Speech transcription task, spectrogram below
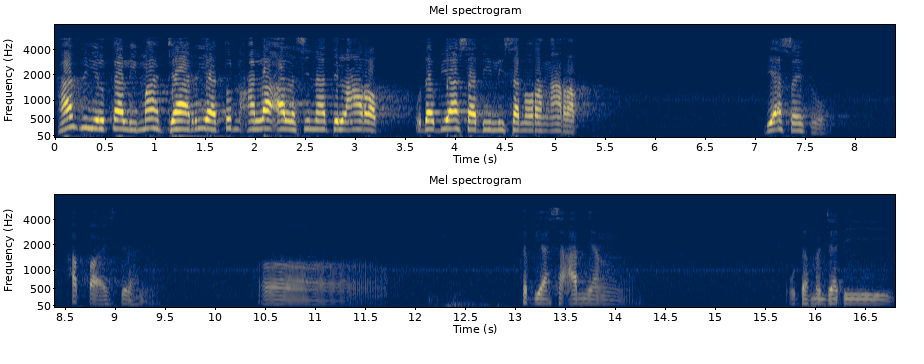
hadhil kalimah jariyatun ala al-sinatil Arab. Udah biasa di lisan orang Arab. Biasa itu. Apa istilahnya? Uh, kebiasaan yang udah menjadi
